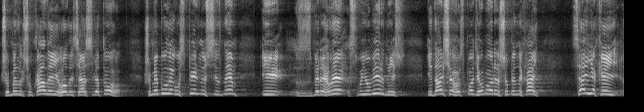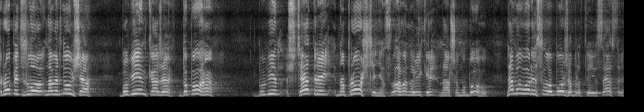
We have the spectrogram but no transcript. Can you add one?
щоб ми шукали Його лиця святого, щоб ми були у спільності з Ним і зберегли свою вірність. І далі Господь говорить, щоб нехай цей, який робить зло, навернувся, бо він каже до Бога, бо він щедрий на прощення, слава навіки нашому Богу. Нам говорить Слово Боже, брати і сестри,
